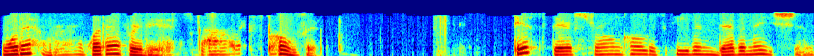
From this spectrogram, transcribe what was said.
whatever, whatever it is, God, expose it. If their stronghold is even divination,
